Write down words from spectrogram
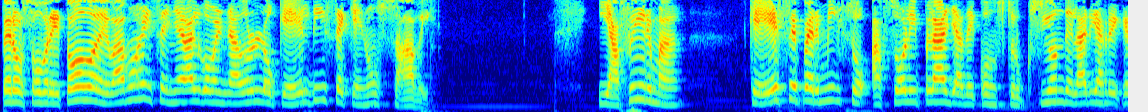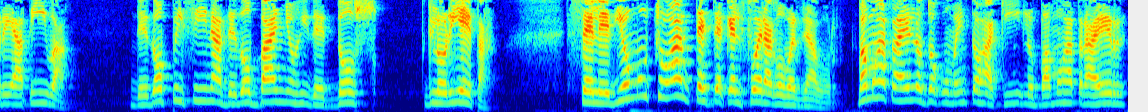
pero sobre todo le vamos a enseñar al gobernador lo que él dice que no sabe. Y afirma que ese permiso a sol y playa de construcción del área recreativa, de dos piscinas, de dos baños y de dos glorietas, se le dio mucho antes de que él fuera gobernador. Vamos a traer los documentos aquí, los vamos a traer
